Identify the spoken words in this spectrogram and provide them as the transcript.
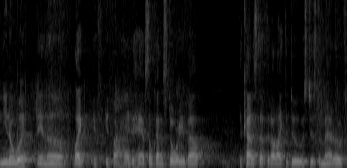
And you know what? And uh, like, if if I had to have some kind of story about the kind of stuff that I like to do, it's just a matter of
